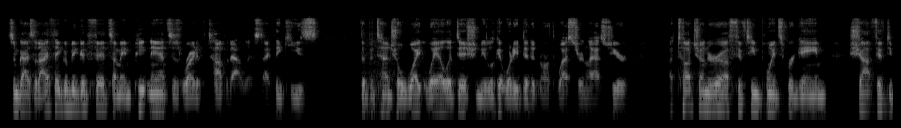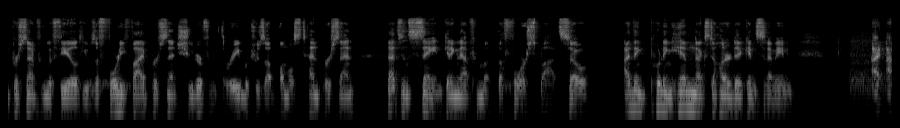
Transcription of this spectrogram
some guys that I think would be good fits. I mean, Pete Nance is right at the top of that list. I think he's the potential white whale addition. You look at what he did at Northwestern last year a touch under uh, 15 points per game, shot 50% from the field. He was a 45% shooter from three, which was up almost 10%. That's insane getting that from the four spot. So I think putting him next to Hunter Dickinson, I mean, I, I,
